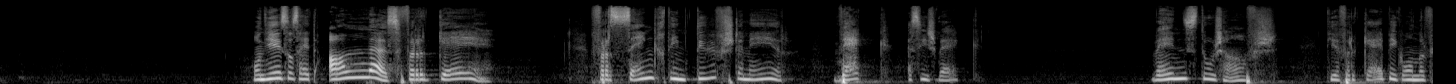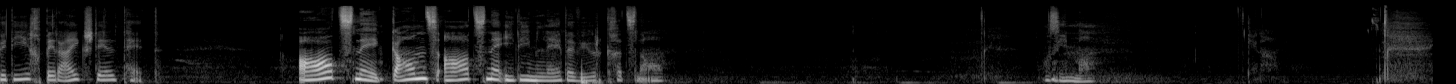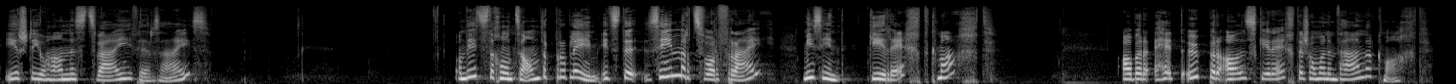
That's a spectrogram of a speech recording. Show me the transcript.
Und Jesus hat alles vergeben. Versenkt im tiefsten Meer. Weg. Es ist weg. Wenn du schaffst, die Vergebung, die er für dich bereitgestellt hat, anzunehmen, ganz anzunehmen, in deinem Leben wirken zu lassen. Wo sind wir? Genau. 1. Johannes 2, Vers 1. Und jetzt kommt das andere Problem. Jetzt äh, sind wir zwar frei, wir sind gerecht gemacht, aber hat jemand als Gerechter schon mal einen Fehler gemacht?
